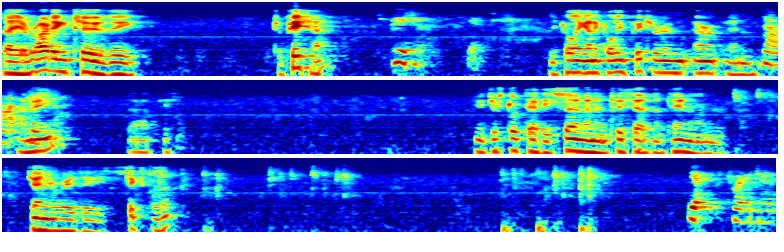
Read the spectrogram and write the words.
So you're writing to the to Peter. Peter. Yeah. You're calling going to call him Peter in in Thou art? Peter. Uh, Peter. You just looked at his sermon in 2010 on January the 6th, was it? Yep, 2010.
